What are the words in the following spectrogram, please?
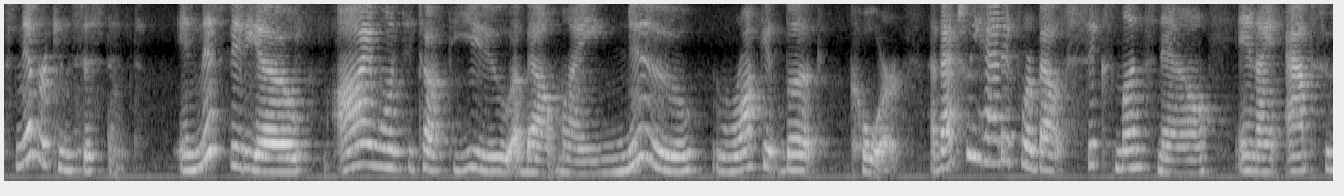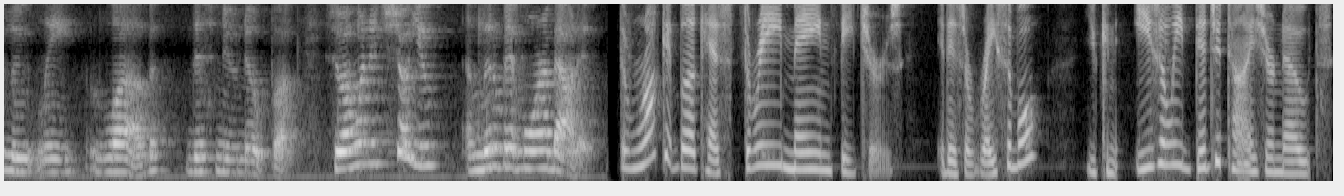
It's never consistent. In this video, I want to talk to you about my new Rocketbook Core. I've actually had it for about six months now, and I absolutely love this new notebook. So I wanted to show you a little bit more about it. The Rocketbook has three main features. It is erasable, you can easily digitize your notes,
